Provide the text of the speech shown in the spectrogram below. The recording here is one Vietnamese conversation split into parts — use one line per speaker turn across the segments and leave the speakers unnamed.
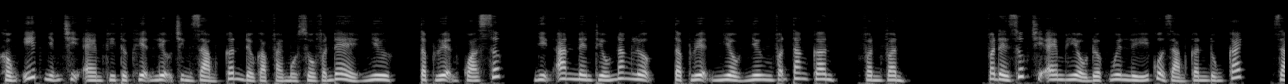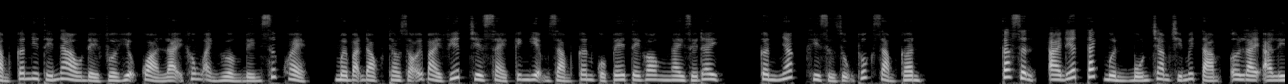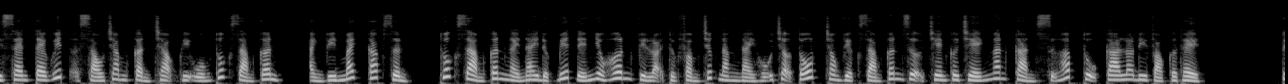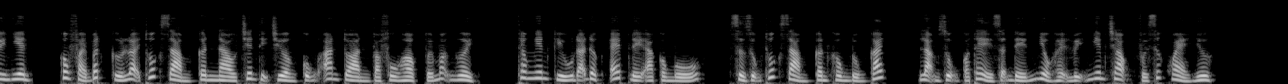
không ít những chị em khi thực hiện liệu trình giảm cân đều gặp phải một số vấn đề như tập luyện quá sức, nhịn ăn nên thiếu năng lượng, tập luyện nhiều nhưng vẫn tăng cân, vân vân. Và để giúp chị em hiểu được nguyên lý của giảm cân đúng cách, giảm cân như thế nào để vừa hiệu quả lại không ảnh hưởng đến sức khỏe, mời bạn đọc theo dõi bài viết chia sẻ kinh nghiệm giảm cân của PT Gong ngay dưới đây. Cân nhắc khi sử dụng thuốc giảm cân. Capson Ideas Techman 498 Erlai Alicen 600 cẩn trọng khi uống thuốc giảm cân, ảnh Vinmec Capson. Thuốc giảm cân ngày nay được biết đến nhiều hơn vì loại thực phẩm chức năng này hỗ trợ tốt trong việc giảm cân dựa trên cơ chế ngăn cản sự hấp thụ calo đi vào cơ thể. Tuy nhiên, không phải bất cứ loại thuốc giảm cân nào trên thị trường cũng an toàn và phù hợp với mọi người. Theo nghiên cứu đã được FDA công bố, sử dụng thuốc giảm cân không đúng cách, lạm dụng có thể dẫn đến nhiều hệ lụy nghiêm trọng với sức khỏe như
